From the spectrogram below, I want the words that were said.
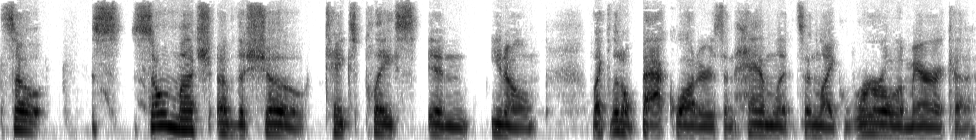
So so much of the show takes place in you know like little backwaters and hamlets and like rural America.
